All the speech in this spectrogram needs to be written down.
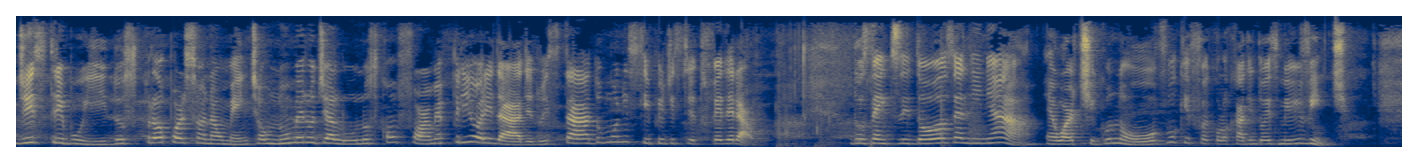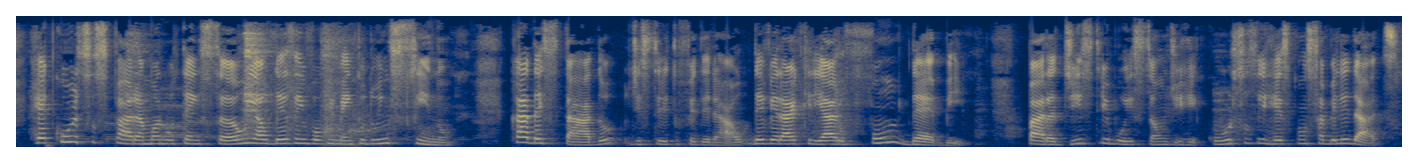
distribuídos proporcionalmente ao número de alunos conforme a prioridade do Estado, município e Distrito Federal. 212 é linha A, é o artigo novo que foi colocado em 2020 recursos para a manutenção e ao desenvolvimento do ensino. Cada estado, Distrito Federal, deverá criar o Fundeb para distribuição de recursos e responsabilidades.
